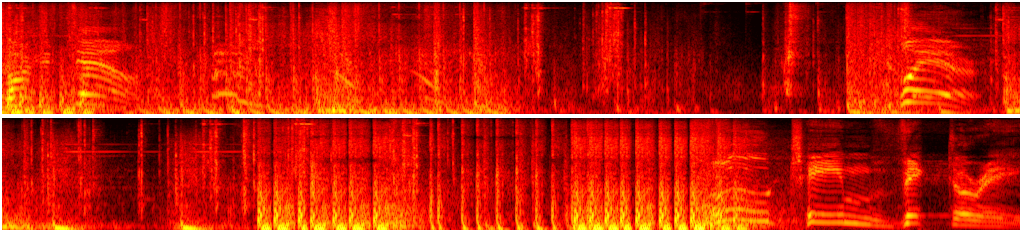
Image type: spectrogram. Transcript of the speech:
Target down! Clear! Victory!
